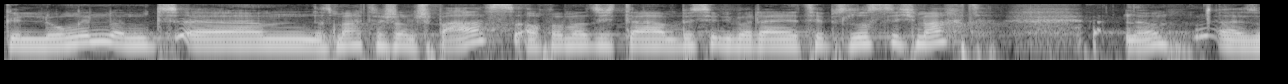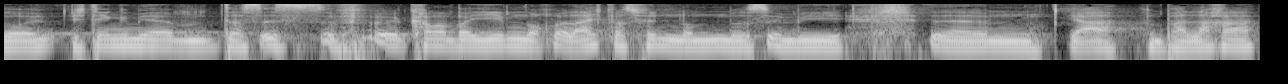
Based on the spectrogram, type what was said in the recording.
gelungen und ähm, das macht ja schon Spaß, auch wenn man sich da ein bisschen über deine Tipps lustig macht. Ne? Also ich denke mir, das ist, kann man bei jedem noch leicht was finden, um das irgendwie, ähm, ja, so ein paar Lacher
